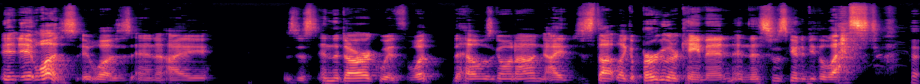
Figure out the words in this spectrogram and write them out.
it, it was it was and I was just in the dark with what the hell was going on. I just thought like a burglar came in and this was going to be the last like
